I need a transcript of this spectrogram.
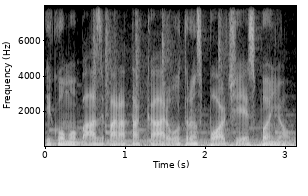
e como base para atacar o transporte espanhol.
